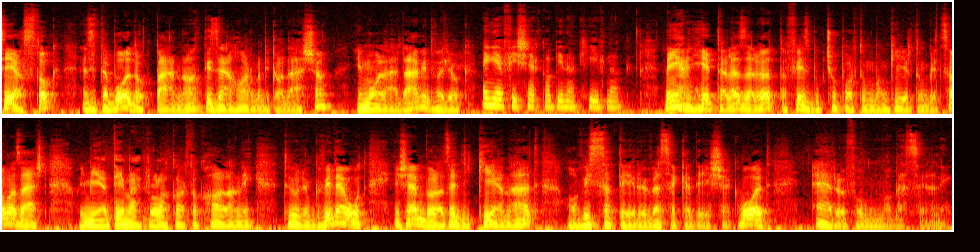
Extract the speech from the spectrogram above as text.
Sziasztok! Ez itt a Boldog Párna 13. adása. Én Molnár Dávid vagyok. Engem Fischer Kabinak hívnak. Néhány héttel ezelőtt a Facebook csoportunkban kiírtunk egy szavazást, hogy milyen témákról akartok hallani tőlünk videót, és ebből az egyik kiemelt a visszatérő veszekedések volt. Erről fogunk ma beszélni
